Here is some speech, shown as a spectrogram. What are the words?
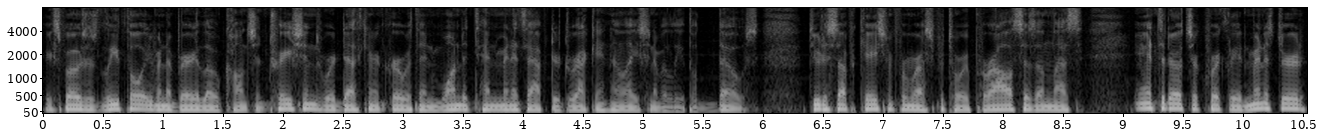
Exposure is lethal, even at very low concentrations, where death can occur within one to ten minutes after direct inhalation of a lethal dose. Due to suffocation from respiratory paralysis, unless antidotes are quickly administered,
